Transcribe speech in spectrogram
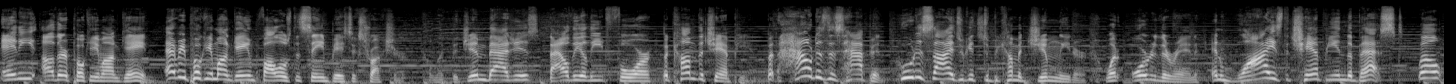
any other Pokemon game. Every Pokemon game follows the same basic structure collect the gym badges, battle the Elite Four, become the champion. But how does this happen? Who decides who gets to become a gym leader, what order they're in, and why is the champion the best? Well,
